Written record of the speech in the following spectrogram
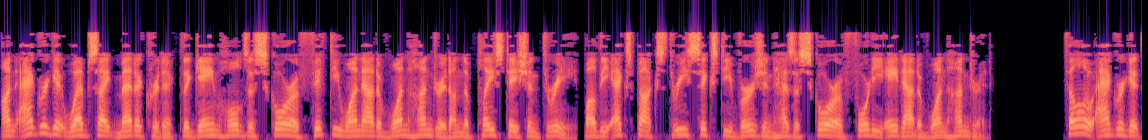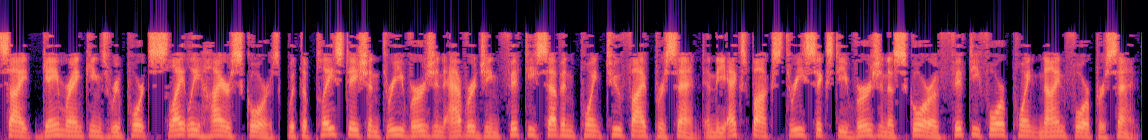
On aggregate website Metacritic the game holds a score of 51 out of 100 on the PlayStation 3, while the Xbox 360 version has a score of 48 out of 100. Fellow aggregate site GameRankings reports slightly higher scores, with the PlayStation 3 version averaging 57.25% and the Xbox 360 version a score of 54.94%.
